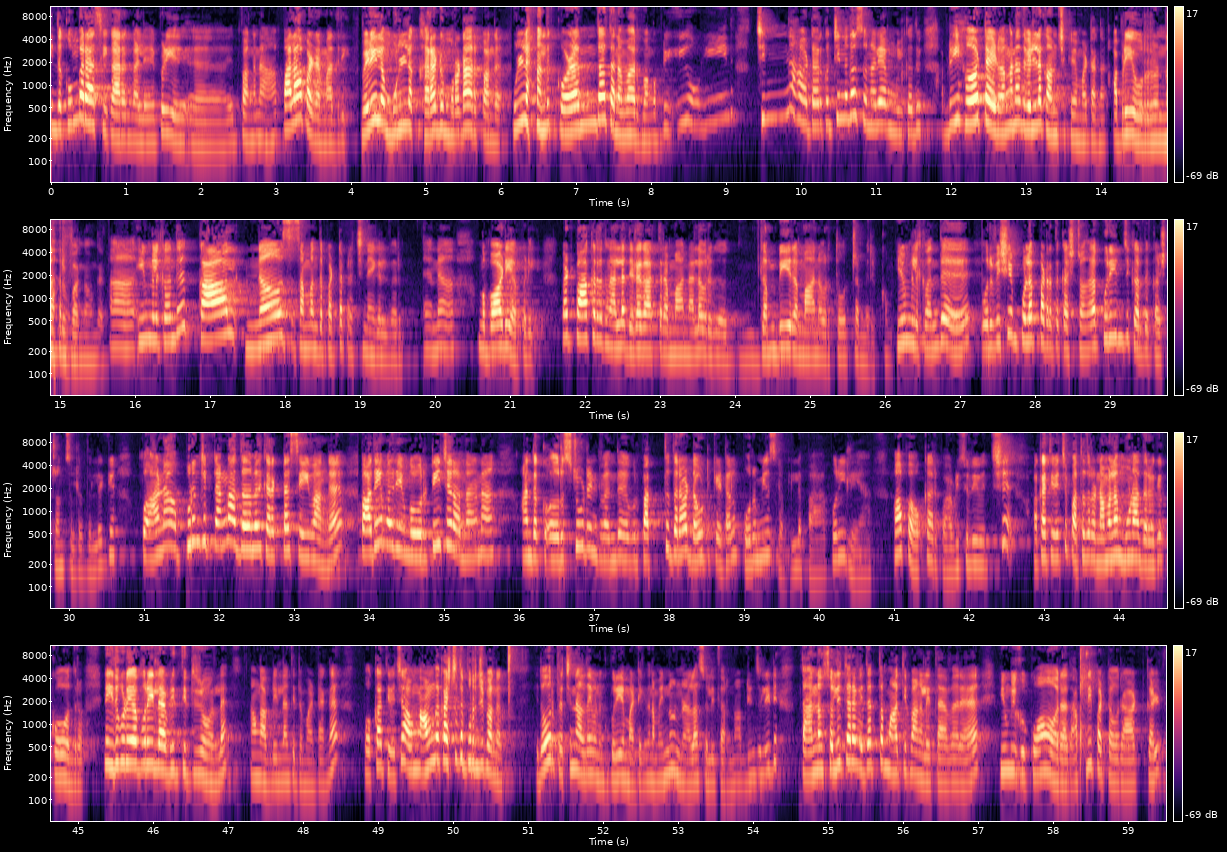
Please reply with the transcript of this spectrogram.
இந்த கும்பராசிக்காரங்கள் எப்படி இருப்பாங்கன்னா பலாப்பழம் மாதிரி. வெளியில முள்ள கரடு முரடா இருப்பாங்க. உள்ள வந்து குழந்தைத்தனமா இருப்பாங்க. அப்படி ஐயோ, சின்ன சின்ன ஹர்ட்டாக இருக்கும். சின்னதாக சொன்னாலே அவங்களுக்கு அது அப்படியே ஹர்ட் ஆயிடுவாங்க. ஆனால் அது வெளில காமிச்சிக்கவே மாட்டாங்க. அப்படியே ஒரு தான் இருப்பாங்க அவங்க. இவங்களுக்கு வந்து கால் நர்வ்ஸ் சம்மந்தப்பட்ட பிரச்சனைகள் வரும். ஏன்னா உங்கள் பாடி அப்படி. பட் பார்க்குறதுக்கு நல்ல திடகாத்திரமாக நல்ல ஒரு கம்பீரமான ஒரு தோற்றம் இருக்கும். இவங்களுக்கு வந்து ஒரு விஷயம் புலப்படுறது கஷ்டம். அதாவது புரிஞ்சுக்கிறது கஷ்டம்னு சொல்கிறது இல்லைக்கு ஆனால் புரிஞ்சுக்கிட்டாங்கன்னா அது மாதிரி கரெக்டாக செய்வாங்க. இப்போ அதே மாதிரி இவங்க ஒரு டீச்சராக இருந்தாங்கன்னா அந்த ஒரு ஸ்டூடெண்ட் வந்து ஒரு பத்து தடவை டவுட் கேட்டாலும் பொறுமையாக சொல்ல இல்லைப்பா புரியலையா? பாப்பா உட்காருப்பா அப்படி சொல்லி வச்சு உக்காத்தி வச்சு பத்து தடவை நம்மலாம் மூணாவது தடவைக்கு கோவம் வந்துடும் நீ இது கூடயே புரியல? அப்படின்னு திட்டுருவோம்ல அவங்க அப்படிலாம் திட்ட மாட்டாங்க. உட்காத்தி வச்சு அவங்க அவங்க கஷ்டத்தை புரிஞ்சுப்பாங்க. ஏதோ ஒரு பிரச்சனால தான் இவனுக்கு புரிய மாட்டேங்குது. நம்ம இன்னும் நல்லா சொல்லித்தரணும் அப்படின்னு சொல்லிட்டு தன்னை சொல்லித்தர விதத்தை மாற்றிப்பாங்களே தவிர இவங்களுக்கு கோவம் வராது. அப்படிப்பட்ட ஒரு ஆட்கள்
